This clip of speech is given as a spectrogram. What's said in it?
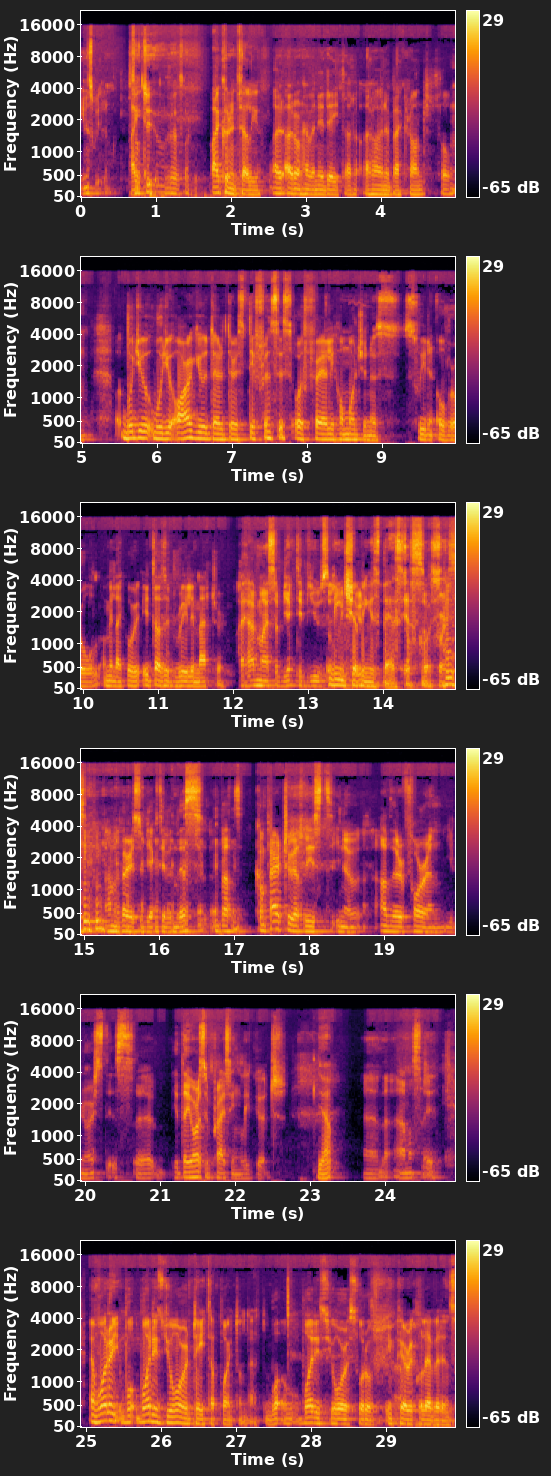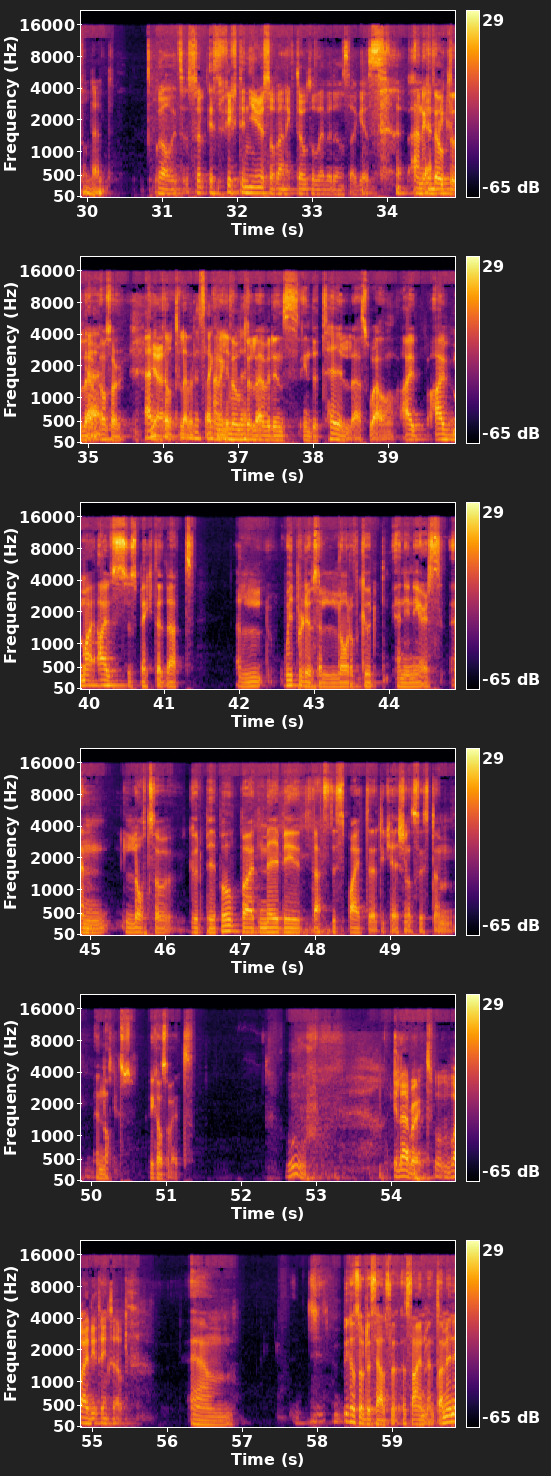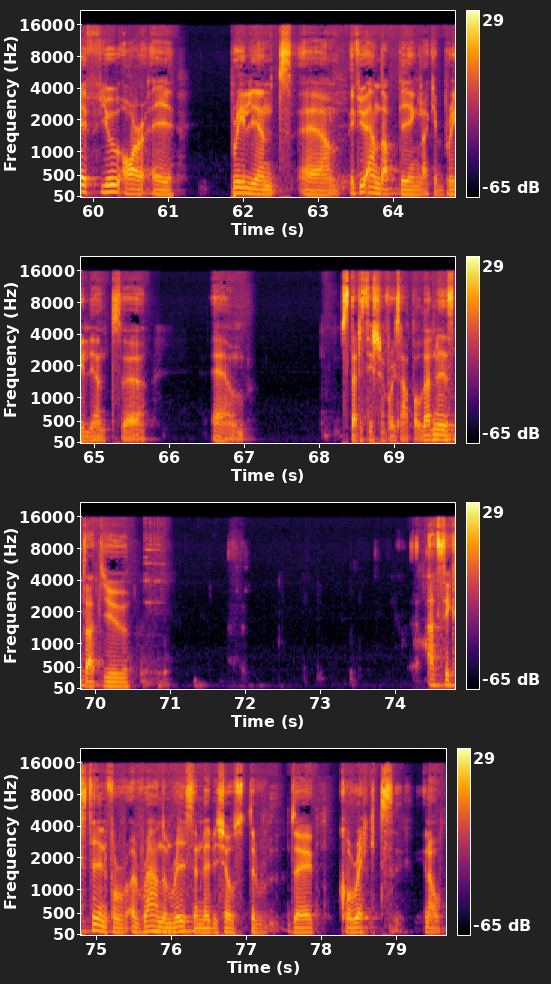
in Sweden. So do you- yeah, sorry. I couldn't tell you. I, I don't have any data. I don't- have any background. So, would you would you argue that there's differences or fairly homogeneous Sweden overall? I mean, like, or it does it really matter? I have my subjective views. of Linköping which- is best, Yes, of course. I'm very subjective in this, but compared to at least you know other foreign universities, uh, they are surprisingly good. Yeah. Uh, I must say. And what are you, what, what is your data point on that? What what is your sort of empirical evidence on that? Well, it's so it's 15 years of anecdotal evidence, I guess. Anecdotal. Yeah. oh, sorry. Anecdotal evidence. I can live Anecdotal evidence in detail as well. I, I, my, I've suspected that a l- we produce a lot of good engineers and lots of good people, but maybe that's despite the educational system and not because of it. Ooh. Elaborate. Why do you think that? um, because of the self assignment. I mean, if you are a brilliant, um, if you end up being like a brilliant uh, um, statistician, for example, that means that you, at 16, for a random reason, maybe chose the the correct, you know,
